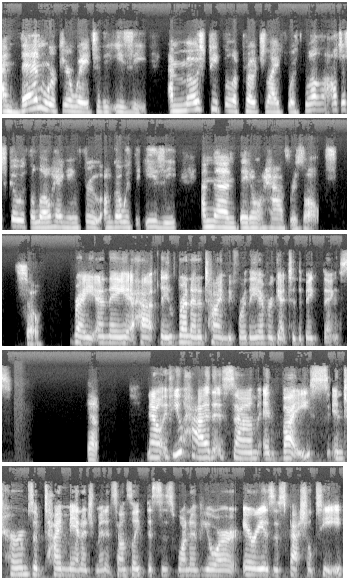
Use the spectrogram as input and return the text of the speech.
and then work your way to the easy and most people approach life with, well, I'll just go with the low hanging fruit. I'll go with the easy. And then they don't have results. So, right. And they have, they run out of time before they ever get to the big things. Yep. Now, if you had some advice in terms of time management, it sounds like this is one of your areas of specialty.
